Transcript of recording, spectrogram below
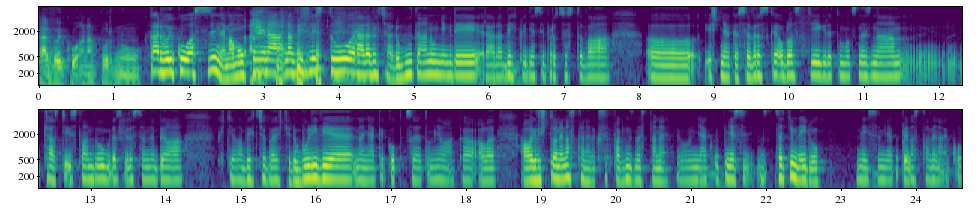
K2 a na Purnu? K2 asi nemám úplně na, na listu. Ráda bych třeba do Bhutánu někdy, ráda bych klidně si procestovala Eh, ještě nějaké severské oblasti, kde to moc neznám, části Islandu, kde, kde jsem nebyla. Chtěla bych třeba ještě do Bolívie na nějaké kopce, to mě láká, ale, ale když to nenastane, tak se fakt nic nestane. Jo? Nějak úplně si, zatím nejdu. Nejsem nějak úplně nastavená jako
